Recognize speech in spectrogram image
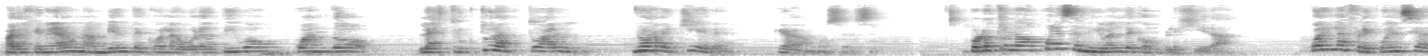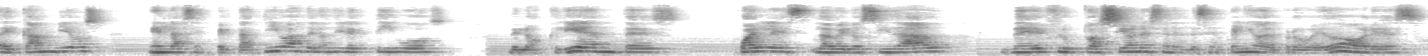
para generar un ambiente colaborativo cuando la estructura actual no requiere que hagamos eso. Por otro lado, ¿cuál es el nivel de complejidad? ¿Cuál es la frecuencia de cambios en las expectativas de los directivos, de los clientes? ¿Cuál es la velocidad de fluctuaciones en el desempeño de proveedores?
